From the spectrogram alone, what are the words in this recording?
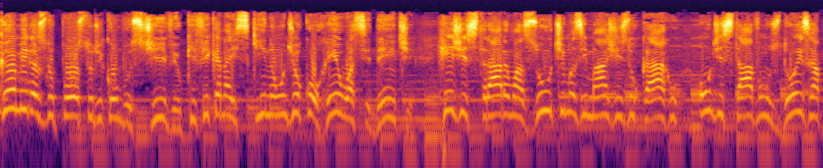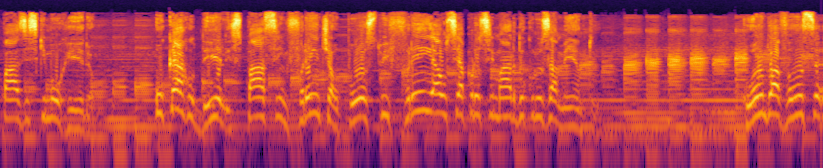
Câmeras do posto de combustível, que fica na esquina onde ocorreu o acidente, registraram as últimas imagens do carro onde estavam os dois rapazes que morreram. O carro deles passa em frente ao posto e freia ao se aproximar do cruzamento. Quando avança,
